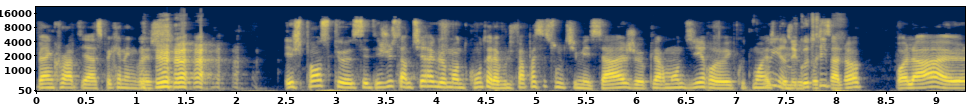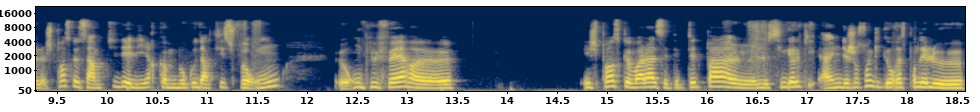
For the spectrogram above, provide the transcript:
Bankrupt, yeah, speaking English. Et je pense que c'était juste un petit règlement de compte. Elle a voulu faire passer son petit message, euh, clairement dire euh, écoute-moi, Oui, espèce de salope? Voilà, euh, je pense que c'est un petit délire, comme beaucoup d'artistes feront, euh, ont pu faire. Et je pense que voilà, c'était peut-être pas euh, le single, qui... à une des chansons qui correspondait le,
